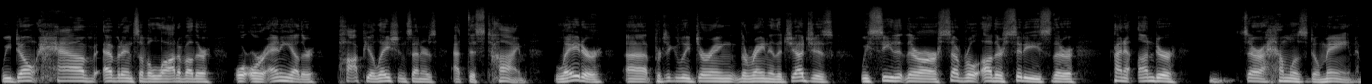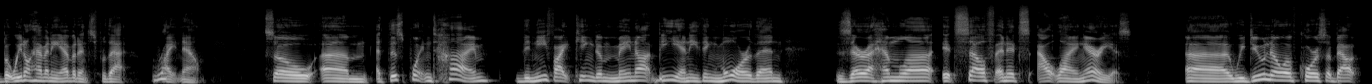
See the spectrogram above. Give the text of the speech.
We don't have evidence of a lot of other or, or any other population centers at this time. Later, uh, particularly during the reign of the judges, we see that there are several other cities that are kind of under Zarahemla's domain, but we don't have any evidence for that right now. So um, at this point in time, the Nephite kingdom may not be anything more than Zarahemla itself and its outlying areas. Uh, we do know, of course, about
